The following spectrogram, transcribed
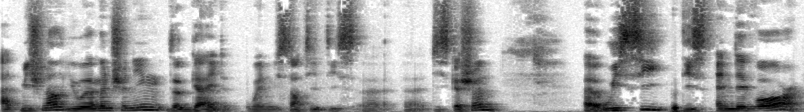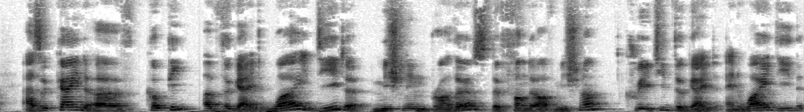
at Michelin, you were mentioning the guide when we started this uh, uh, discussion. Uh, we see this endeavor as a kind of copy of the guide. Why did Michelin Brothers, the founder of Michelin, created the guide and why did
